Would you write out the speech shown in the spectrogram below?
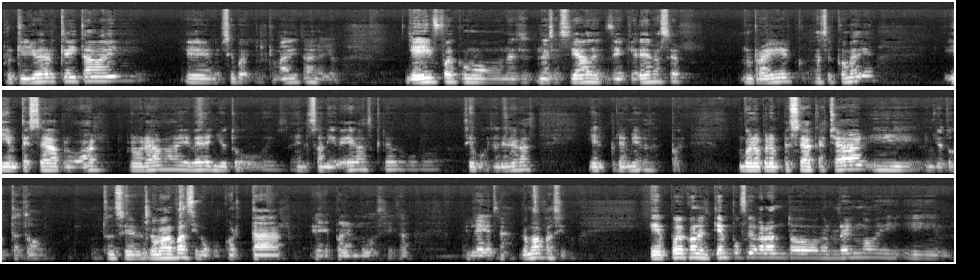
porque yo era el que editaba ahí, eh, sí, pues el que más editaba era yo. Y ahí fue como necesidad de, querer hacer reír, hacer comedia, y empecé a probar programas y ver en YouTube, en Sony Vegas, creo. Sí, pues, Sony Vegas y el Premiere después. Bueno, pero empecé a cachar y en YouTube está todo. Entonces, lo más básico, pues cortar, eh, poner música, letras, lo más básico. Y después con el tiempo fui agarrando el ritmo y, y,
